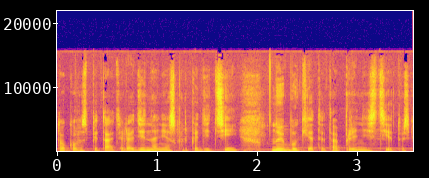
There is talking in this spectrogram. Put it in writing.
Только воспитатель, один на несколько детей. Ну и букеты да, принести. То есть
